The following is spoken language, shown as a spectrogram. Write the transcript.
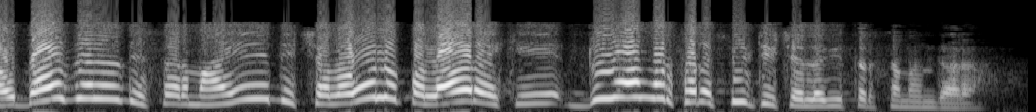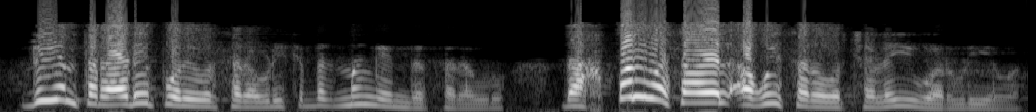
او دا ځل د سرمایه د چلولو په لار کې دوی هم ورسره پیټي چلوي تر سمندره دوی هم تر اړې پورې ورسره وړي چې بس منګ هم در سره وړو دا خپل وسایل هغه سره ورچلوي وروړي ور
